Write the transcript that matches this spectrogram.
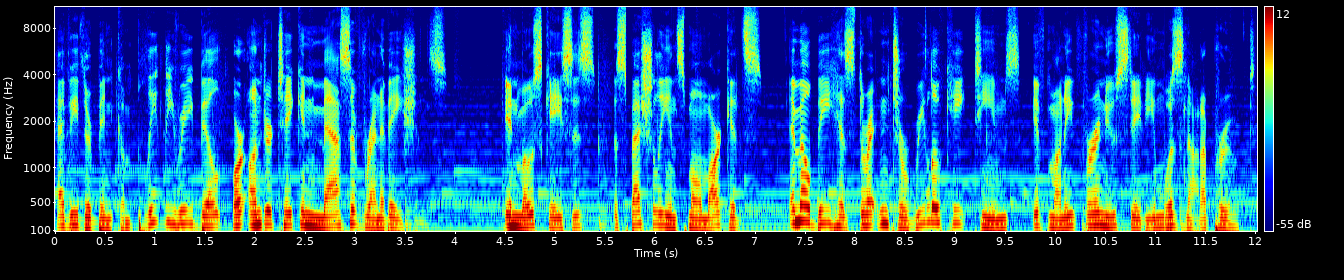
have either been completely rebuilt or undertaken massive renovations. In most cases, especially in small markets, MLB has threatened to relocate teams if money for a new stadium was not approved.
